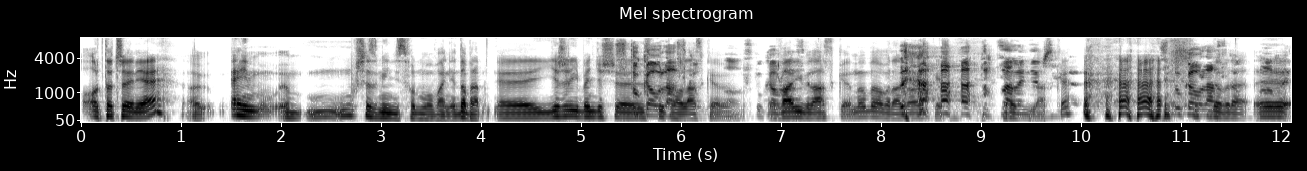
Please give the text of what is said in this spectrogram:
Otoczenie? Ej, muszę zmienić sformułowanie. Dobra, e, jeżeli będziesz e, stukał, stukał laskę, o, stukał wali w laskę, no dobra, no okej. Okay. to wcale nie laskę? Stukał laskę. Dobra. E,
